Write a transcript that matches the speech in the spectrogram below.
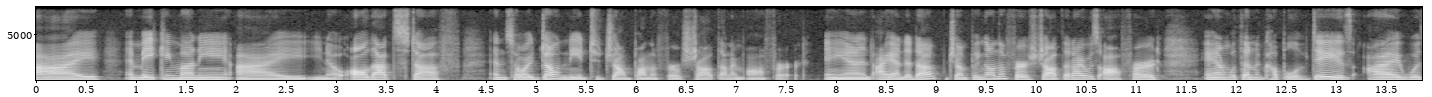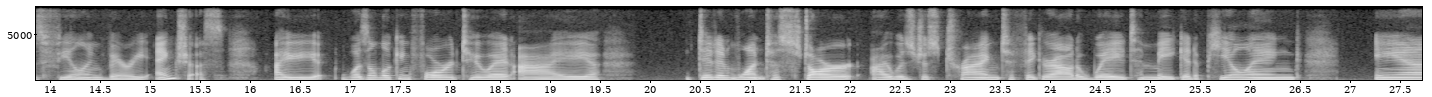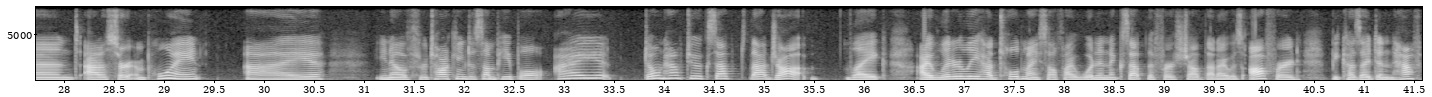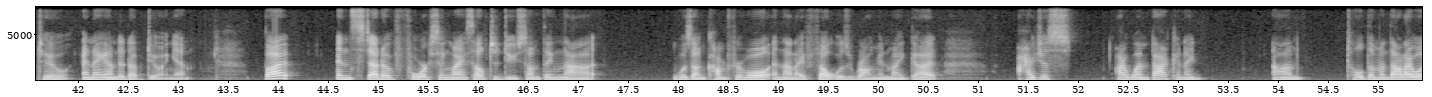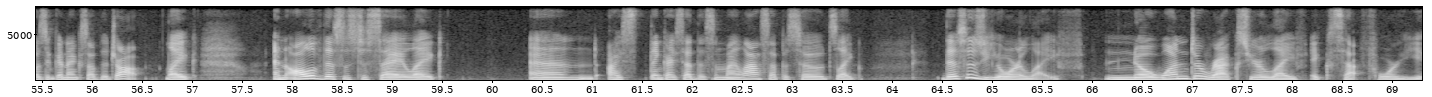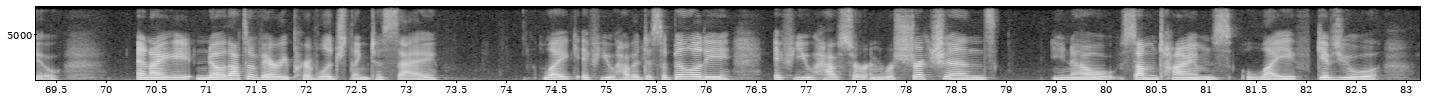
I am making money, I, you know, all that stuff. And so I don't need to jump on the first job that I'm offered. And I ended up jumping on the first job that I was offered. And within a couple of days, I was feeling very anxious. I wasn't looking forward to it. I didn't want to start. I was just trying to figure out a way to make it appealing. And at a certain point, I, you know, through talking to some people, I don't have to accept that job. Like, I literally had told myself I wouldn't accept the first job that I was offered because I didn't have to, and I ended up doing it. But instead of forcing myself to do something that was uncomfortable and that I felt was wrong in my gut, I just I went back and I um, told them that I wasn't going to accept the job. Like, and all of this is to say, like, and I think I said this in my last episodes, like, this is your life. No one directs your life except for you. And I know that's a very privileged thing to say. Like, if you have a disability, if you have certain restrictions, you know, sometimes life gives you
